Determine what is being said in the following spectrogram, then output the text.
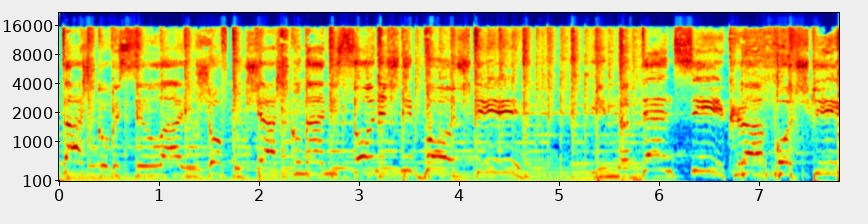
пташко, висілаю жовту чашку на ній сонячні ці крапочки.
